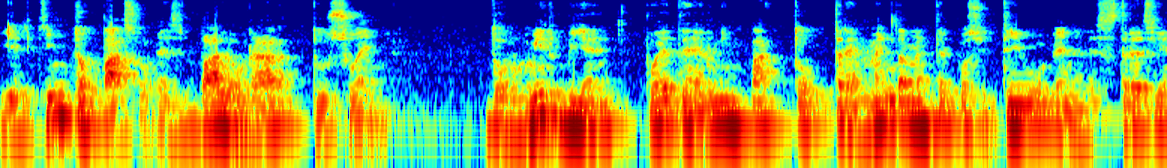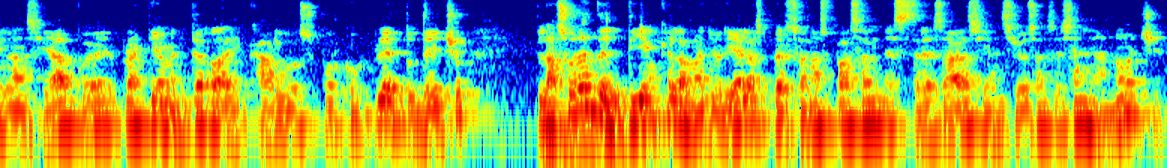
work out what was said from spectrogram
Y el quinto paso es valorar tu sueño dormir bien puede tener un impacto tremendamente positivo en el estrés y en la ansiedad, puede prácticamente erradicarlos por completo. De hecho, las horas del día en que la mayoría de las personas pasan estresadas y ansiosas es en la noche.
